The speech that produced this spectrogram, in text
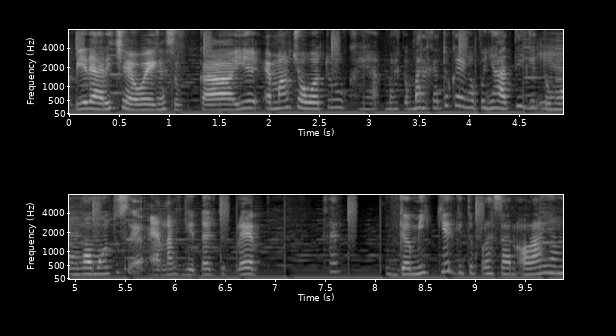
lebih dari cewek nggak suka. Iya emang cowok tuh kayak mereka mereka tuh kayak nggak punya hati gitu. Mau ngomong tuh enak gitu jebret. Kan gak mikir gitu perasaan orang yang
